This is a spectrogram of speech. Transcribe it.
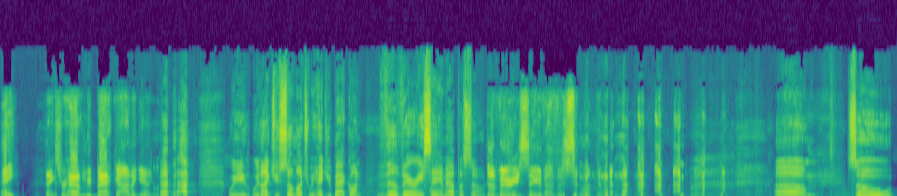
Hey, thanks for having me back on again. We we liked you so much we had you back on the very same episode. the very same episode. um, So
